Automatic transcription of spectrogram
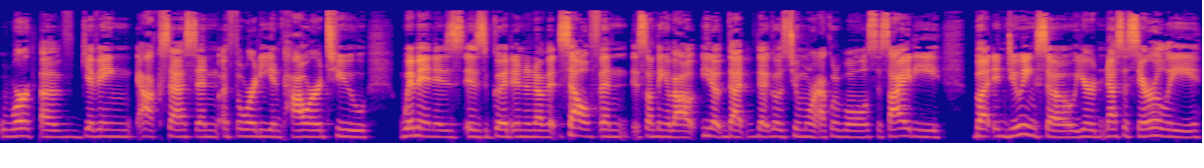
work of giving access and authority and power to women is is good in and of itself and something about you know that that goes to a more equitable society but in doing so you're necessarily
